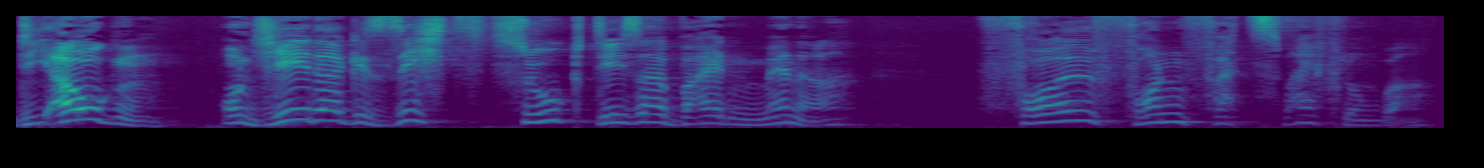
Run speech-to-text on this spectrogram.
die Augen und jeder Gesichtszug dieser beiden Männer voll von Verzweiflung war.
